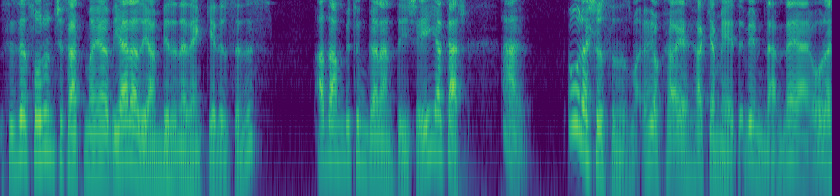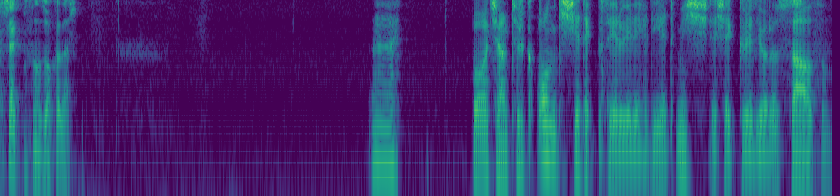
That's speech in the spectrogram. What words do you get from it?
size sorun çıkartmaya yer arayan birine denk gelirsiniz. Adam bütün garanti şeyi yakar. Ha, uğraşırsınız. Yok ha- hakem heyeti bilmem ne yani uğraşacak mısınız o kadar? Boğaçan Türk 10 kişiye teknoseyir üyeliği hediye etmiş. Teşekkür ediyoruz. Sağ olsun.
